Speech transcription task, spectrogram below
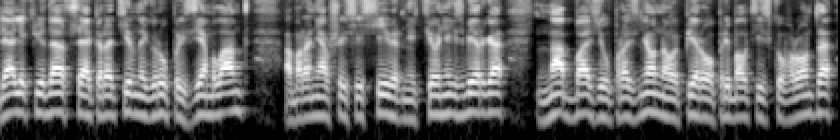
для ликвидации оперативной группы «Земланд», оборонявшейся севернее Кёнигсберга, на базе упраздненного Первого Прибалтийского фронта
